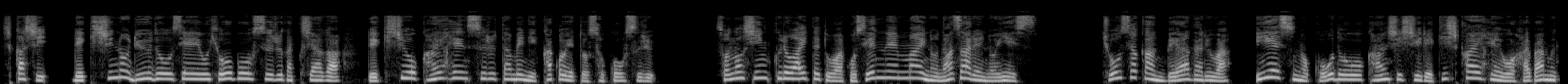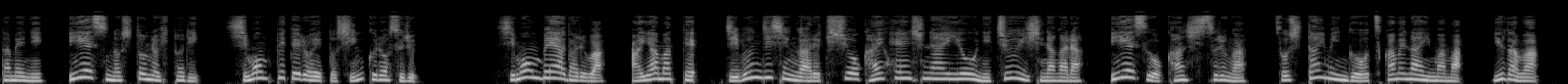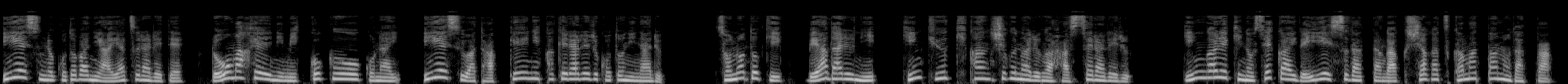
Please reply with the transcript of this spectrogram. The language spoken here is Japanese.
しかし、歴史の流動性を標榜する学者が歴史を改変するために過去へと速行する。そのシンクロ相手とは5000年前のナザレのイエス。調査官ベアダルはイエスの行動を監視し歴史改変を阻むためにイエスの使徒の一人、シモン・ペテロへとシンクロする。シモン・ベアダルは、誤って自分自身が歴史を改変しないように注意しながらイエスを監視するが、阻止タイミングをつかめないまま、ユダはイエスの言葉に操られて、ローマ兵に密告を行い、イエスは卓形にかけられることになる。その時、ベアダルに緊急機関シグナルが発せられる。銀河歴の世界でイエスだった学者が捕まったのだった。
